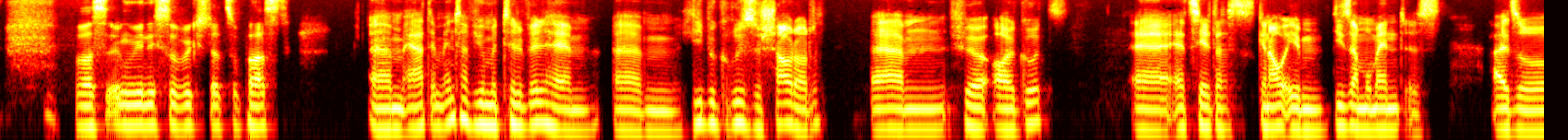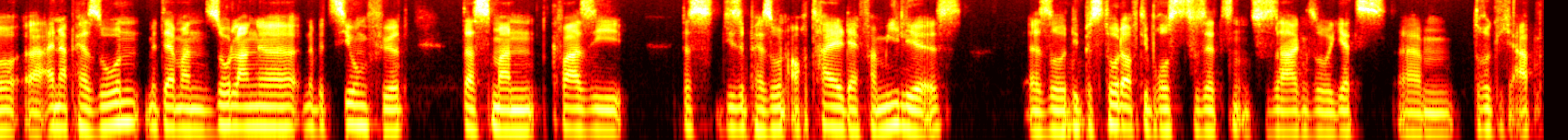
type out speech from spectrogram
was irgendwie nicht so wirklich dazu passt. Ähm, er hat im Interview mit Till Wilhelm, ähm, liebe Grüße, Shoutout, ähm, für All Good, äh, erzählt, dass genau eben dieser Moment ist. Also äh, einer Person, mit der man so lange eine Beziehung führt, dass man quasi dass diese Person auch Teil der Familie ist, also die. Pistole auf die Brust zu setzen und zu sagen, so jetzt ähm, drücke ich ab,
